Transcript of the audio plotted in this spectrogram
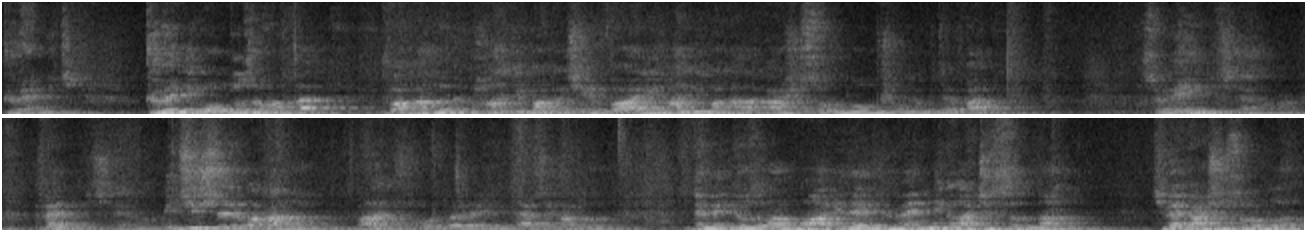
Güvenlik. Güvenlik olduğu zaman da bakanlık hangi bakan, şey, vali hangi bakana karşı sorumlu olmuş oluyor bu defa? Söyleyin. İçişler Bakanlığı. Efendim? İçişler Bakanlığı. İçişleri Bakanı. Bak orada böyle derse katılın. Demek ki o zaman vali de güvenlik açısından kime karşı sorumlu?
